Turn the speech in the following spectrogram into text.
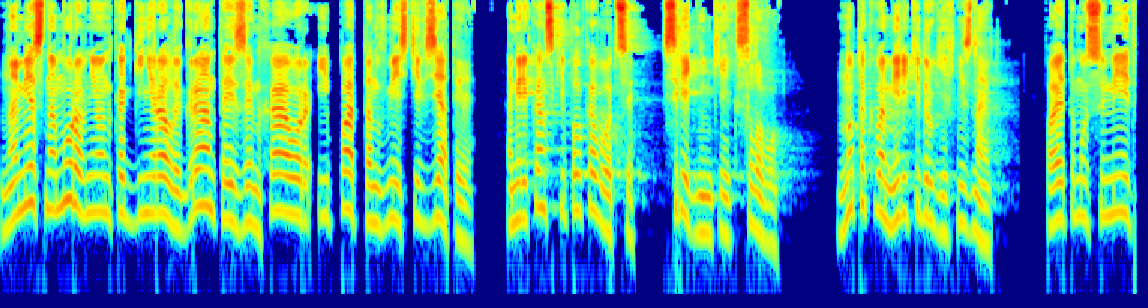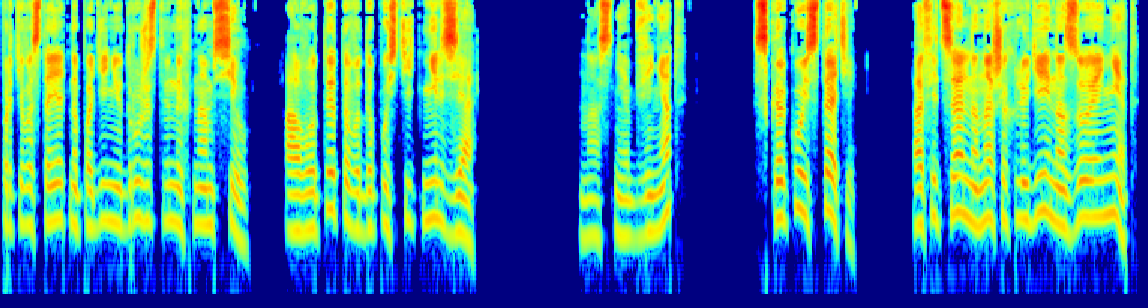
На местном уровне он как генералы Грант, Эйзенхауэр и Паттон вместе взятые. Американские полководцы, средненькие, к слову. Но так в Америке других не знают. Поэтому сумеет противостоять нападению дружественных нам сил. А вот этого допустить нельзя. Нас не обвинят? С какой стати? Официально наших людей на Зоя нет.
